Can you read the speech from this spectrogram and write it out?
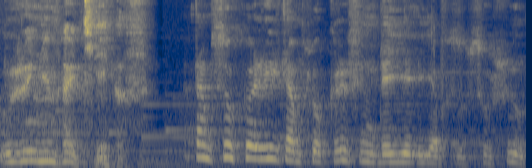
уже не надеялся. Там сухари, там что, крыши не доели, я сушил.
